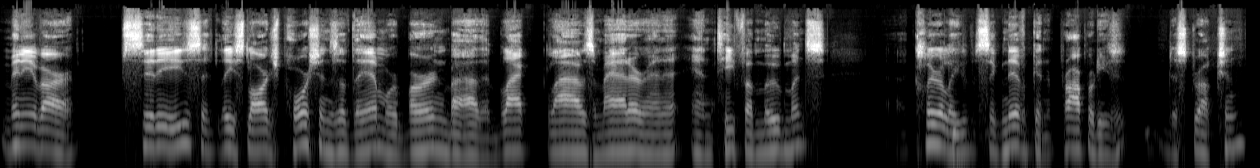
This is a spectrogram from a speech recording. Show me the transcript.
Many of our cities, at least large portions of them, were burned by the Black Lives Matter and Antifa movements. Uh, clearly, significant property destruction.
